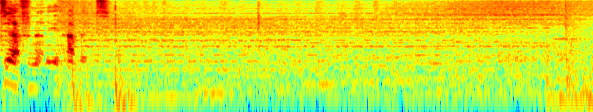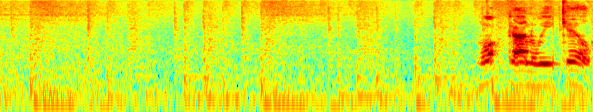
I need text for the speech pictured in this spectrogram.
definitely have it. What can we kill?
